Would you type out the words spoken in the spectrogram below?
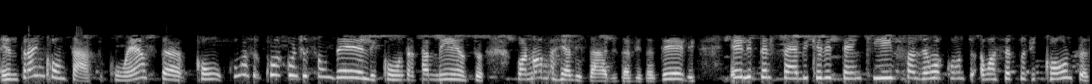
entrar em contato com essa, com, com a, condição dele, com o tratamento, com a nova realidade da vida dele, ele percebe que ele tem que fazer um acerto de contas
